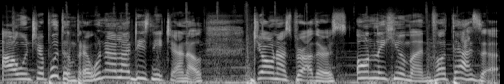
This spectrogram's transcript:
Au început împreună la Disney Channel. Jonas Brothers, Only Human, votează.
